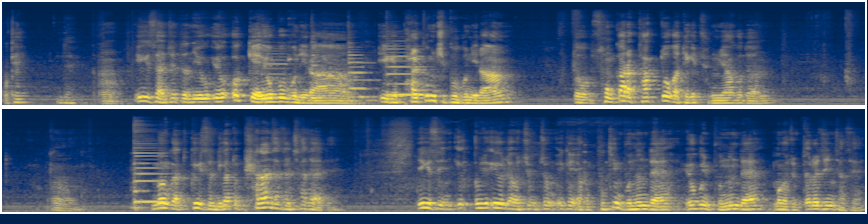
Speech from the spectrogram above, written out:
오케이 네. 어. 여기서 어쨌든 요, 요 어깨 요 부분이랑 이게 팔꿈치 부분이랑 또 손가락 각도가 되게 중요하거든. 어. 뭔가 거기서 네가 또 편한 자세를 찾아야 돼. 여기서 이- 이- 이걸 지금 좀 이렇게 약간 붓긴 붓는데 요 부분이 붓는데 뭔가 좀 떨어진 자세.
